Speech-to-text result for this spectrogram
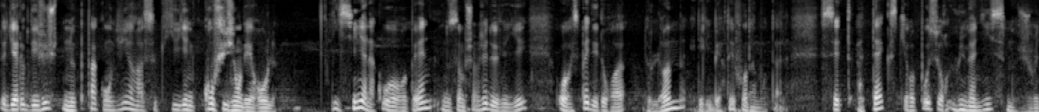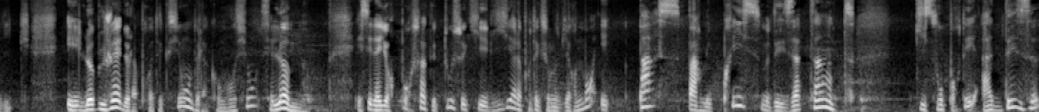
le dialogue des juges ne peut pas conduire à ce qu'il y ait une confusion des rôles. Ici, à la Cour européenne, nous sommes chargés de veiller au respect des droits de l'homme et des libertés fondamentales. C'est un texte qui repose sur l'humanisme juridique. Et l'objet de la protection de la Convention, c'est l'homme. Et c'est d'ailleurs pour ça que tout ce qui est lié à la protection de l'environnement est- passe par le prisme des atteintes qui sont portées à des euh,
